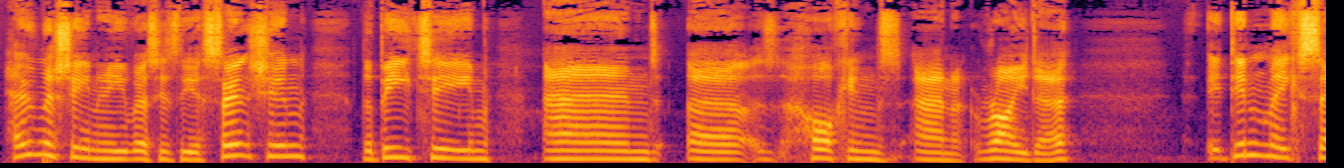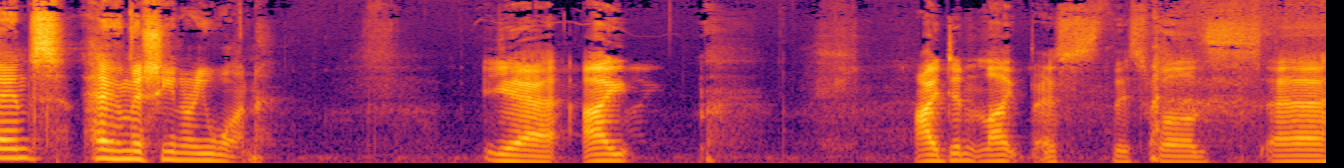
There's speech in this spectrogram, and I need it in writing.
Heavy Machinery versus the Ascension, the B Team, and uh, Hawkins and Ryder. It didn't make sense. Heavy Machinery won. Yeah, I I didn't like this. This was uh,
